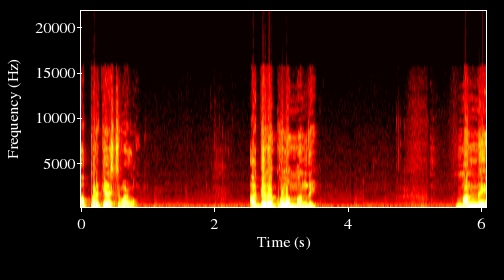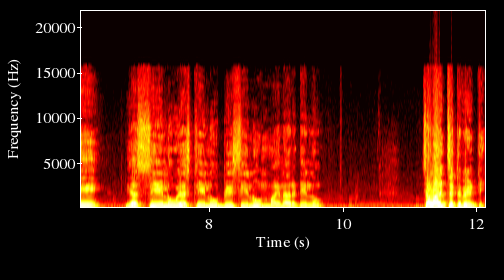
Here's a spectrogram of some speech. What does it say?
అప్పర్ క్యాస్ట్ వాళ్ళం. అగ్ర కులం మంది. మన్ని ఎస్సీలు ఎస్టీలు బీసీలు మైనారిటీలు చలాయించటం ఏంటి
